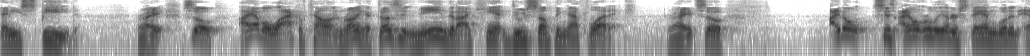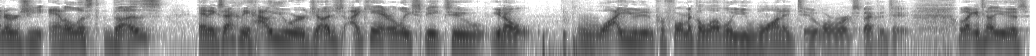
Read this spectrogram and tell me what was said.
any speed, right? So I have a lack of talent in running. It doesn't mean that I can't do something athletic, right? So I don't, since I don't really understand what an energy analyst does and exactly how you were judged, I can't really speak to, you know, why you didn't perform at the level you wanted to or were expected to. What I can tell you is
